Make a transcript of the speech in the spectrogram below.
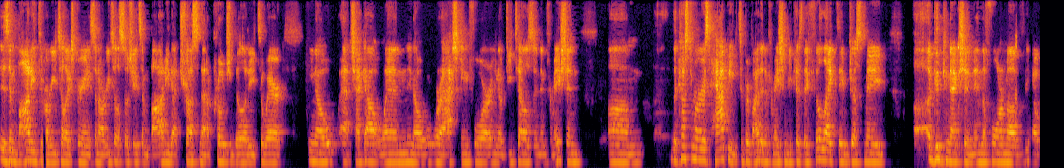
is embodied through our retail experience and our retail associates embody that trust and that approachability to where you know at checkout when you know we're asking for you know details and information um, the customer is happy to provide that information because they feel like they've just made a good connection in the form of you know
